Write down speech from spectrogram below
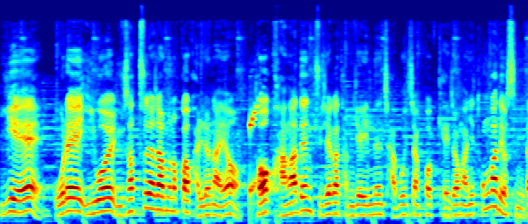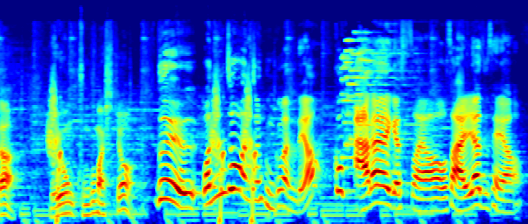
이에 올해 2월 유사 투자 자문업과 관련하여 더 강화된 규제가 담겨 있는 자본시장법 개정안이 통과되었습니다. 내용 궁금하시죠? 네, 완전 완전 궁금한데요? 꼭 알아야겠어요. 어서 알려주세요.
